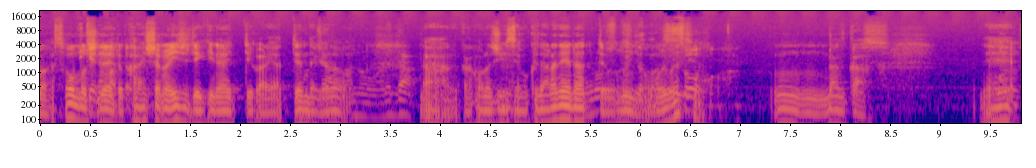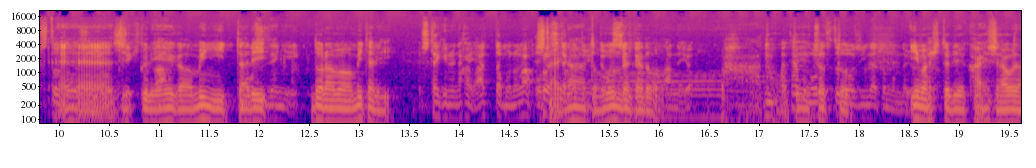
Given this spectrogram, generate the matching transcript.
まあそうもしないと会社が維持できないっていうからやってんだけどなんかこの人生もくだらねえなっていうふうに思いますようんなんかねえーじっくり映画を見に行ったりドラマを見たり下着の中にあったものがしたいなと思うんだけどまあ到底ちょっと今一人で会社を支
